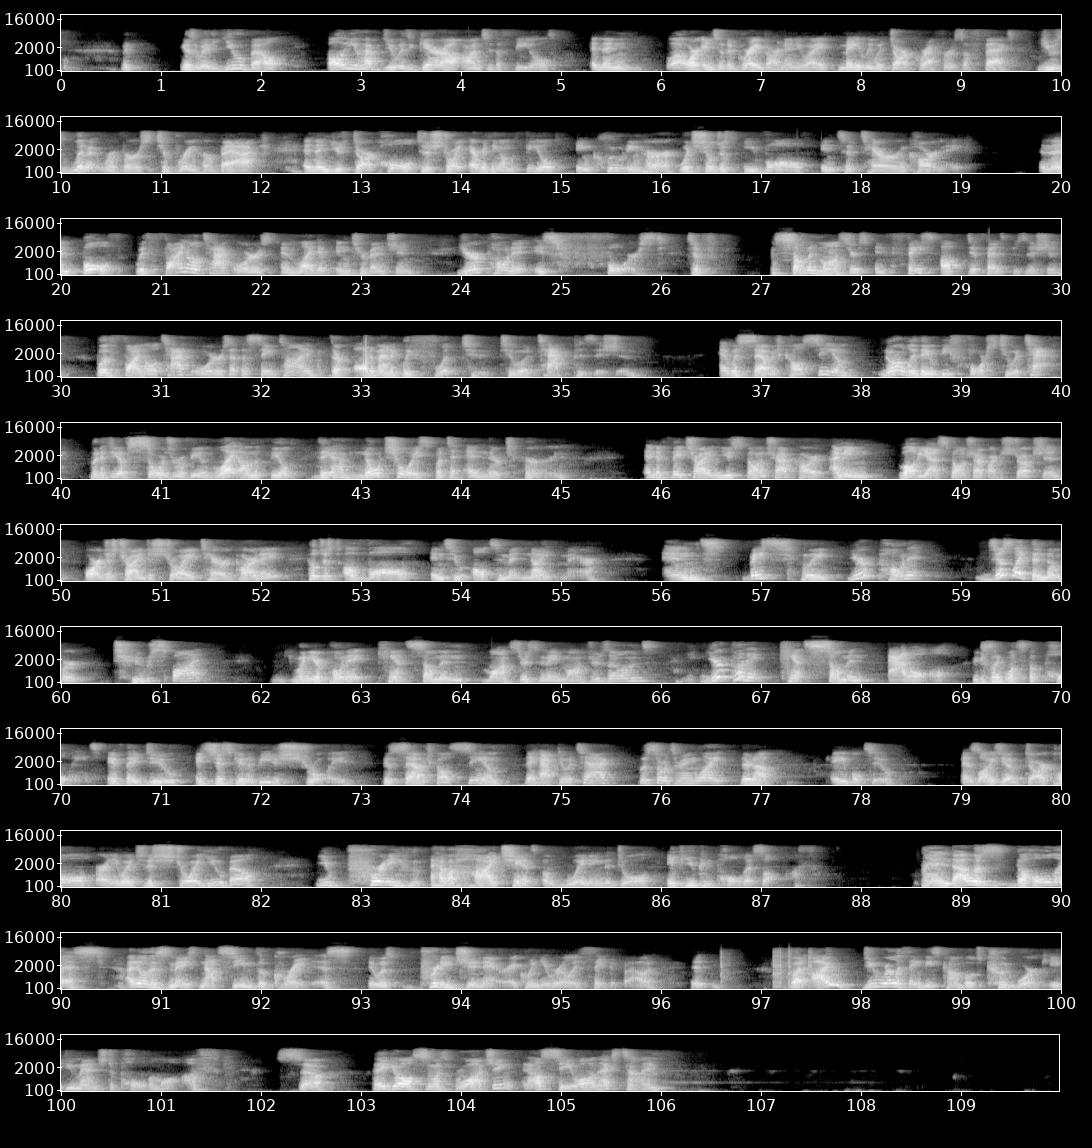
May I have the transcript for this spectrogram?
With, because with Yubel, all you have to do is get her out onto the field, and then, or into the graveyard anyway, mainly with Dark Grepher's effect, use Limit Reverse to bring her back, and then use Dark Hole to destroy everything on the field, including her, which she'll just evolve into Terror Incarnate. And then both, with final attack orders and light of intervention, your opponent is forced to summon monsters in face up defense position. With final attack orders at the same time, they're automatically flipped to, to attack position. And with Savage Coliseum, normally they would be forced to attack. But if you have swords revealing light on the field, they have no choice but to end their turn. And if they try and use spell and trap card, I mean, well, yeah, spell and trap card destruction, or just try and destroy Terror Incarnate, he'll just evolve into Ultimate Nightmare. And basically, your opponent, just like the number two spot, when your opponent can't summon monsters to the main monster zones, your opponent can't summon at all. Because, like, what's the point? If they do, it's just going to be destroyed. Because Savage Coliseum, they have to attack. With Swords Ring Light, they're not able to. As long as you have Dark Hole or any way to destroy Yubel, you pretty have a high chance of winning the duel if you can pull this off. And that was the whole list. I know this may not seem the greatest. It was pretty generic when you really think about it. But I do really think these combos could work if you manage to pull them off. So, thank you all so much for watching, and I'll see you all next time.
